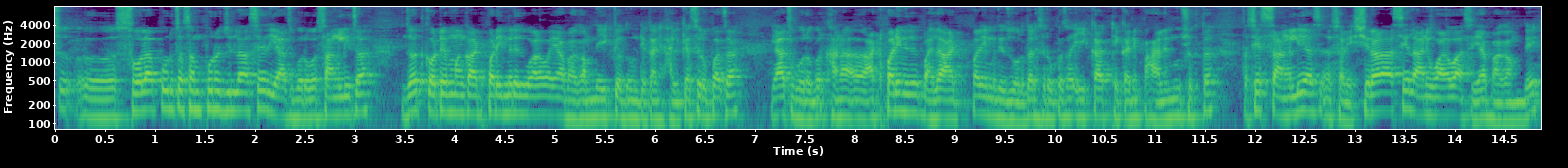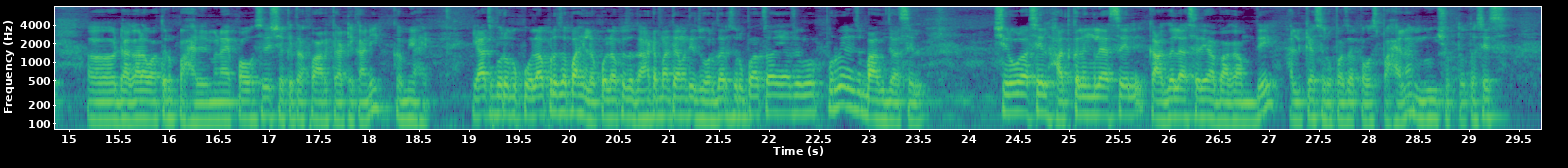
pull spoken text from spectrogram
सोलापूरचा संपूर्ण जिल्हा असेल याचबरोबर सांगलीचा जत कवटेमंग आटपाडी मिरज वाळवा या भागामध्ये एक ते दोन ठिकाणी हलक्या स्वरूपाचा याचबरोबर खाना आटपाडीमध्ये पाहिलं आटपाडीमध्ये जोरदार स्वरूपाचा एका ठिकाणी पाहायला मिळू शकतं. तसेच सांगली अस सॉरी शिराळा असेल आणि वाळवा असेल या भागामध्ये ढगाळ वातावरण पाहायला मिळणार आहे. पावसाची शक्यता फार त्या ठिकाणी कमी आहे. याचबरोबर कोल्हापूरचं पाहिलं कोल्हापूरचं घाटमाथ्यामध्ये जोरदार स्वरूपाचा याचबरोबर पूर्वेच भाग जो असेल शिरोळ असेल हातकलंगले असेल कागल असेल या भागामध्ये हलक्या स्वरूपाचा पाऊस पाहायला मिळू शकतो. तसेच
